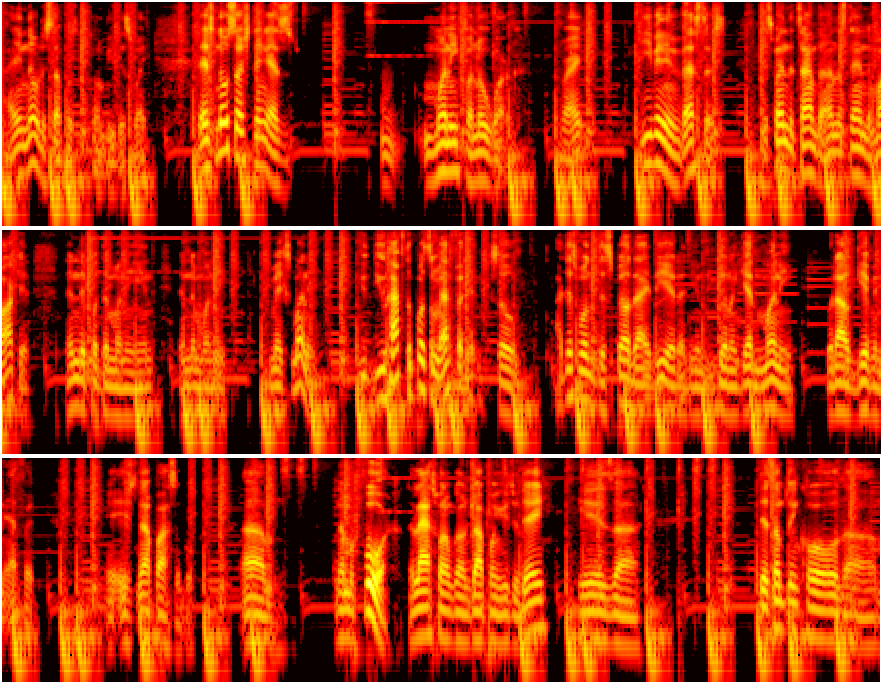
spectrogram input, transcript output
I didn't know this stuff was gonna be this way. There's no such thing as money for no work, right? Even investors, they spend the time to understand the market, then they put the money in, then the money makes money. You, you have to put some effort in. So I just want to dispel the idea that you're gonna get money without giving effort. It's not possible. Um, number four, the last one I'm gonna drop on you today is uh, there's something called um,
